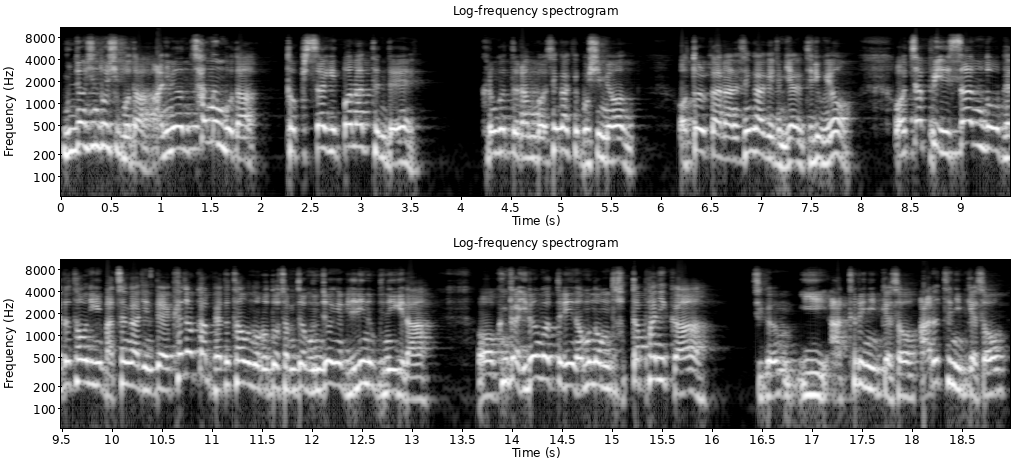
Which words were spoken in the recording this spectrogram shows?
문정 신도시보다 아니면 창릉보다 더 비싸기 뻔할 텐데 그런 것들 을 한번 생각해 보시면 어떨까라는 생각에 좀 이야기를 드리고요. 어차피 일산도 베드타운이긴 마찬가지인데 쾌적한 베드타운으로도 점점 운정에 밀리는 분위기다. 어, 그러니까 이런 것들이 너무너무 답답하니까 지금 이 아트르님께서, 아르트님께서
